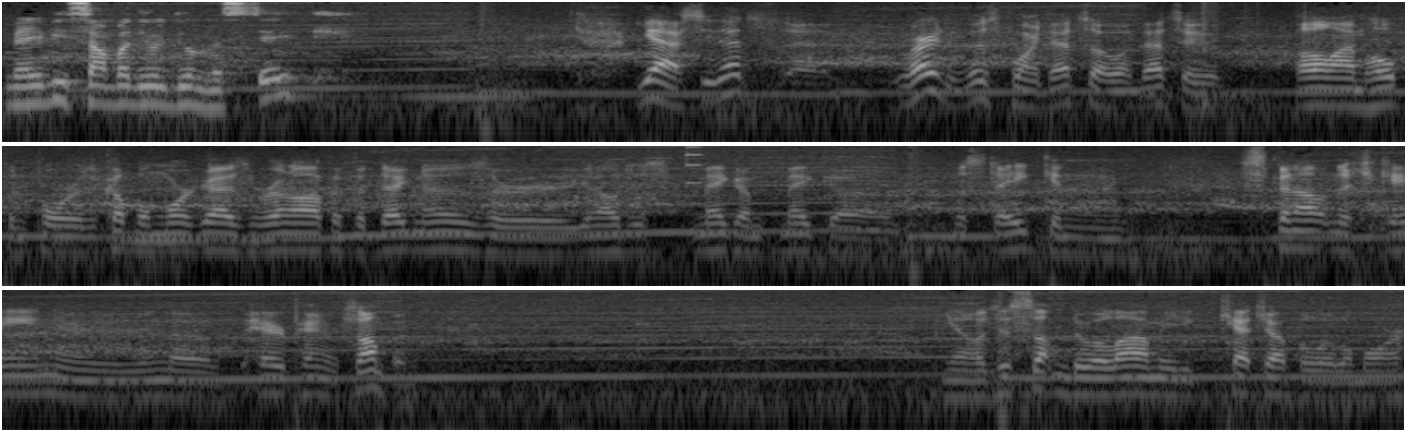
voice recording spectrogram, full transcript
maybe somebody will do a mistake. Yeah, see, that's uh, right at this point. That's all. That's a, all I'm hoping for is a couple more guys to run off at the Degners, or you know, just make a make a mistake and spin out in the chicane or in the hairpin or something. You know, just something to allow me to catch up a little more.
